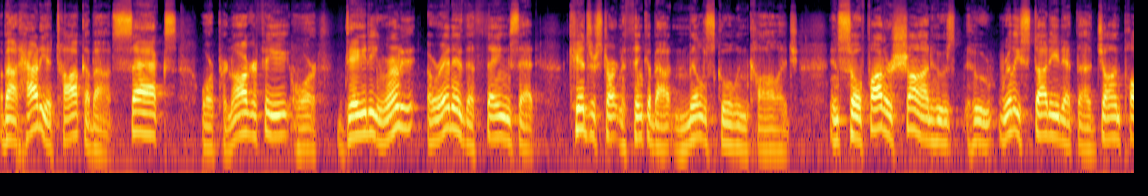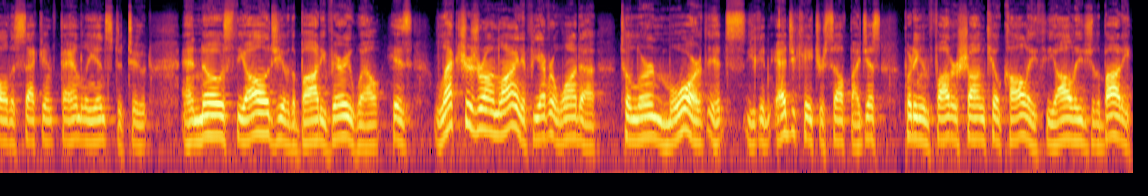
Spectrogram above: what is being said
about how do you talk about sex or pornography or dating or any, or any of the things that kids are starting to think about in middle school and college. And so Father Sean, who's, who really studied at the John Paul II Family Institute and knows theology of the body very well, his lectures are online if you ever want to, to learn more. It's, you can educate yourself by just putting in Father Sean Kilcawley, Theology of the Body.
